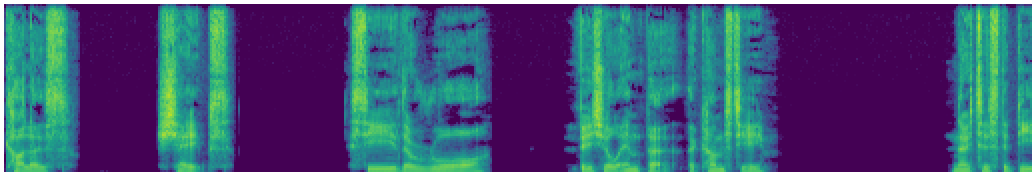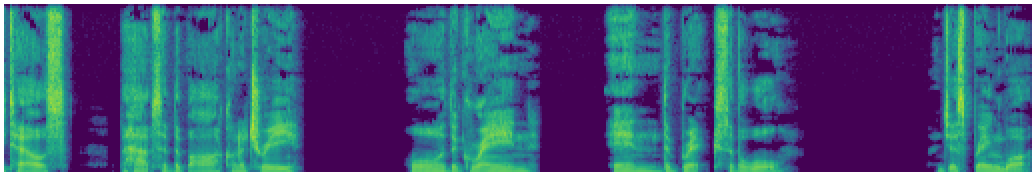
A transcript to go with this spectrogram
colors, shapes. See the raw visual input that comes to you. Notice the details, perhaps of the bark on a tree or the grain in the bricks of a wall and just bring what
